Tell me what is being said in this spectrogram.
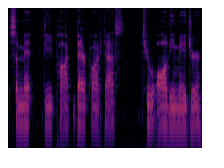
submit the pod their podcast to all the major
